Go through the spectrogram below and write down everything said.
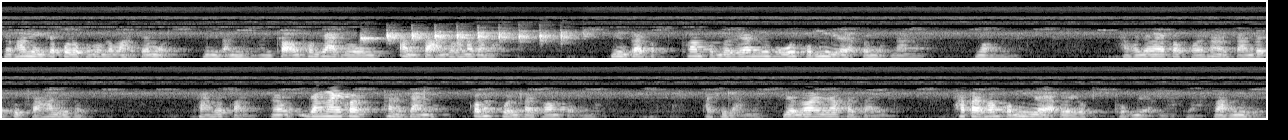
ล้วพระเนรจะโปรขององค์ระหว่างไปหมดมีอันหนึ่งอันสองพวกญาติโยมอันสามก็คณะจังหวัดยิ่งไปพร้อมผมเลยแล้วนี่โอ้ผมมีแหลกไปหมดนาน มองหากยังไงก็ขอท่านอาจารย์ได้ปรึกษาเลยกับทางก็ก่อนแล้วยังไงก็ท่านอาจารย์ก็ไม่ควรไปพร้อมผมไปทีหลังเรียบร้อยแล้วเข้าใจถ้าไปพร้อมผมนี่แหลกเลยผมแหลกนะว่างนี่เลย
